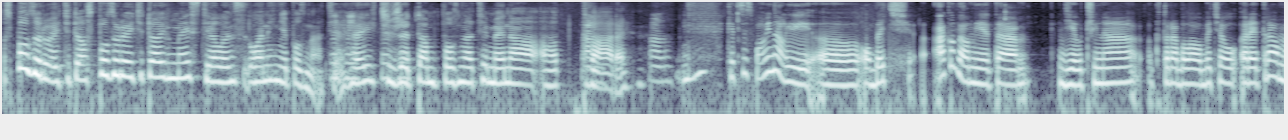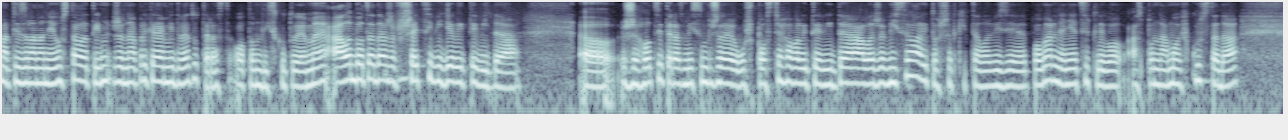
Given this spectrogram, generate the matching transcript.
Spozorujete to a spozorujete to aj v meste, len, len ich nepoznáte. Uh-huh, hej? Čiže uh-huh. tam poznáte mená a tváre. Áno, áno. Keď ste spomínali uh, obeď, ako veľmi je tá dievčina, ktorá bola obeťou retraumatizovaná neustále tým, že napríklad aj my dve tu teraz o tom diskutujeme, alebo teda, že všetci videli tie videá. Uh, že hoci teraz myslím, že už posťahovali tie videá, ale že vysielali to všetky televízie pomerne necitlivo, aspoň na môj vkus teda. Uh,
